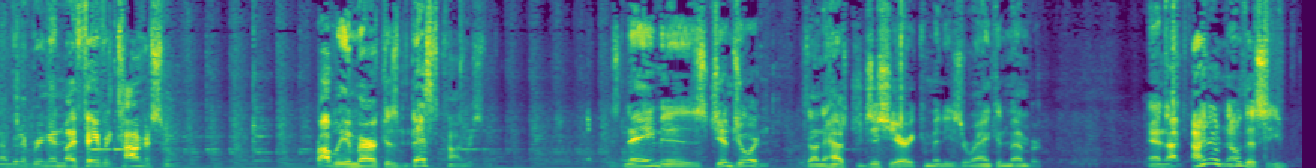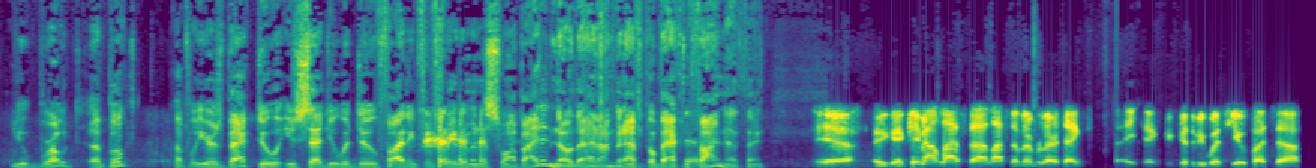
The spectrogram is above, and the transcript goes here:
and I'm going to bring in my favorite congressman, probably America's best congressman. His name is Jim Jordan. He's on the House Judiciary Committee. He's a ranking member. And I, I don't know this. You, you wrote a book a couple years back, Do What You Said You Would Do, Fighting for Freedom in the Swamp. I didn't know that. I'm going to have to go back and find that thing. Yeah, it came out last uh, last November, Larry. Thanks. Good to be with you. But uh,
